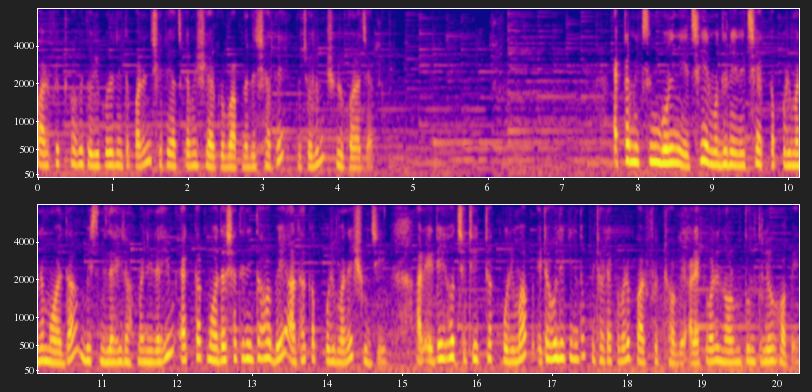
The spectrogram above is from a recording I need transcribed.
পারফেক্টভাবে তৈরি করে নিতে পারেন সেটাই আজকে আমি শেয়ার করব আপনাদের সাথে। তো চলুন শুরু করা যাক। একটা মিক্সিং বোল নিয়েছি, এর মধ্যে নিয়ে নিচ্ছি এক কাপ পরিমাণে ময়দা বিসমিল্লাহি রহমানি রাহিম। এক কাপ ময়দার সাথে নিতে হবে আধা কাপ পরিমাণে সুজি। আর এটাই হচ্ছে ঠিকঠাক পরিমাপ। এটা হলে কিন্তু পিঠাটা একেবারে পারফেক্ট হবে আর একেবারে নরম তুলতুলেও হবে।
